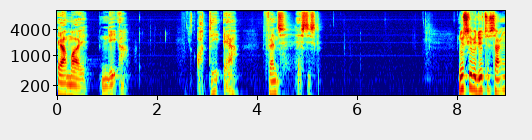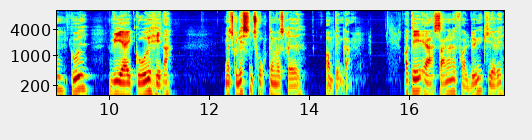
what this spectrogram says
er mig nær. Og det er fantastisk. Nu skal vi lytte til sangen Gud, vi er i gode hænder. Man skulle næsten tro, den var skrevet om dengang. Og det er sangerne fra Lyngekirke,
